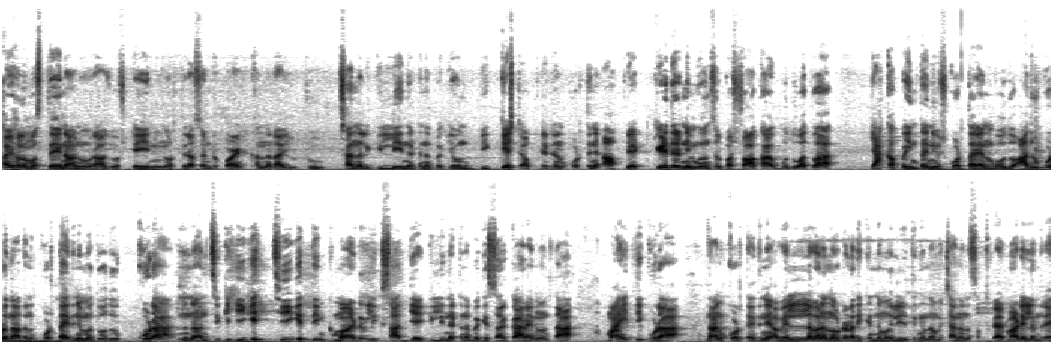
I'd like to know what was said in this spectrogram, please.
ಹಾಯ್ ಹಲೋ ನಮಸ್ತೆ, ನಾನು ರಾಜು ಅಷ್ಟೇ. ನೀವು ನೋಡ್ತೀರಾ centre point Kannada YouTube channel Gilli ನಟನ ಬಗ್ಗೆ ಒಂದು ಬಿಗ್ಗೆಸ್ಟ್ ಅಪ್ಡೇಟ್ ನಾನು ಕೊಡ್ತೇನೆ. ಆ ಅಪ್ಡೇಟ್ ಕೇಳಿದ್ರೆ ನಿಮ್ಗೆ ಒಂದು ಸ್ವಲ್ಪ ಶಾಕ್ ಆಗ್ಬೋದು ಅಥವಾ ಯಾಕಪ್ಪ ಇಂಥ ನ್ಯೂಸ್ ಕೊಡ್ತಾರೆ ಅನ್ಬೋದು. ಆದರೂ ಕೂಡ ನಾನು ಅದನ್ನು ಕೊಡ್ತಾ ಇದ್ದೀನಿ ಮತ್ತು ಅದು ಕೂಡ ನನ್ನ ಅನಿಸಿಕೆ ಹೀಗೆ ಹೀಗೆ ಥಿಂಕ್ ಮಾಡಿರ್ಲಿಕ್ಕೆ ಸಾಧ್ಯ ಗಿಲ್ಲಿ ನಟನ ಬಗ್ಗೆ ಸರ್ಕಾರ ಎನ್ನುವಂಥ ಮಾಹಿತಿ ಕೂಡ ನಾನು ಕೊಡ್ತಾ ಇದ್ದೀನಿ. ಅವೆಲ್ಲವನ್ನ ನೋಡೋದಕ್ಕೆ ಮೊದಲು ಇರ್ತಕ್ಕಂಥ ನಮ್ಮ ಚಾನಲ್ ಸಬ್ಸ್ಕ್ರೈಬ್ ಮಾಡಿಲ್ಲ ಅಂದರೆ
